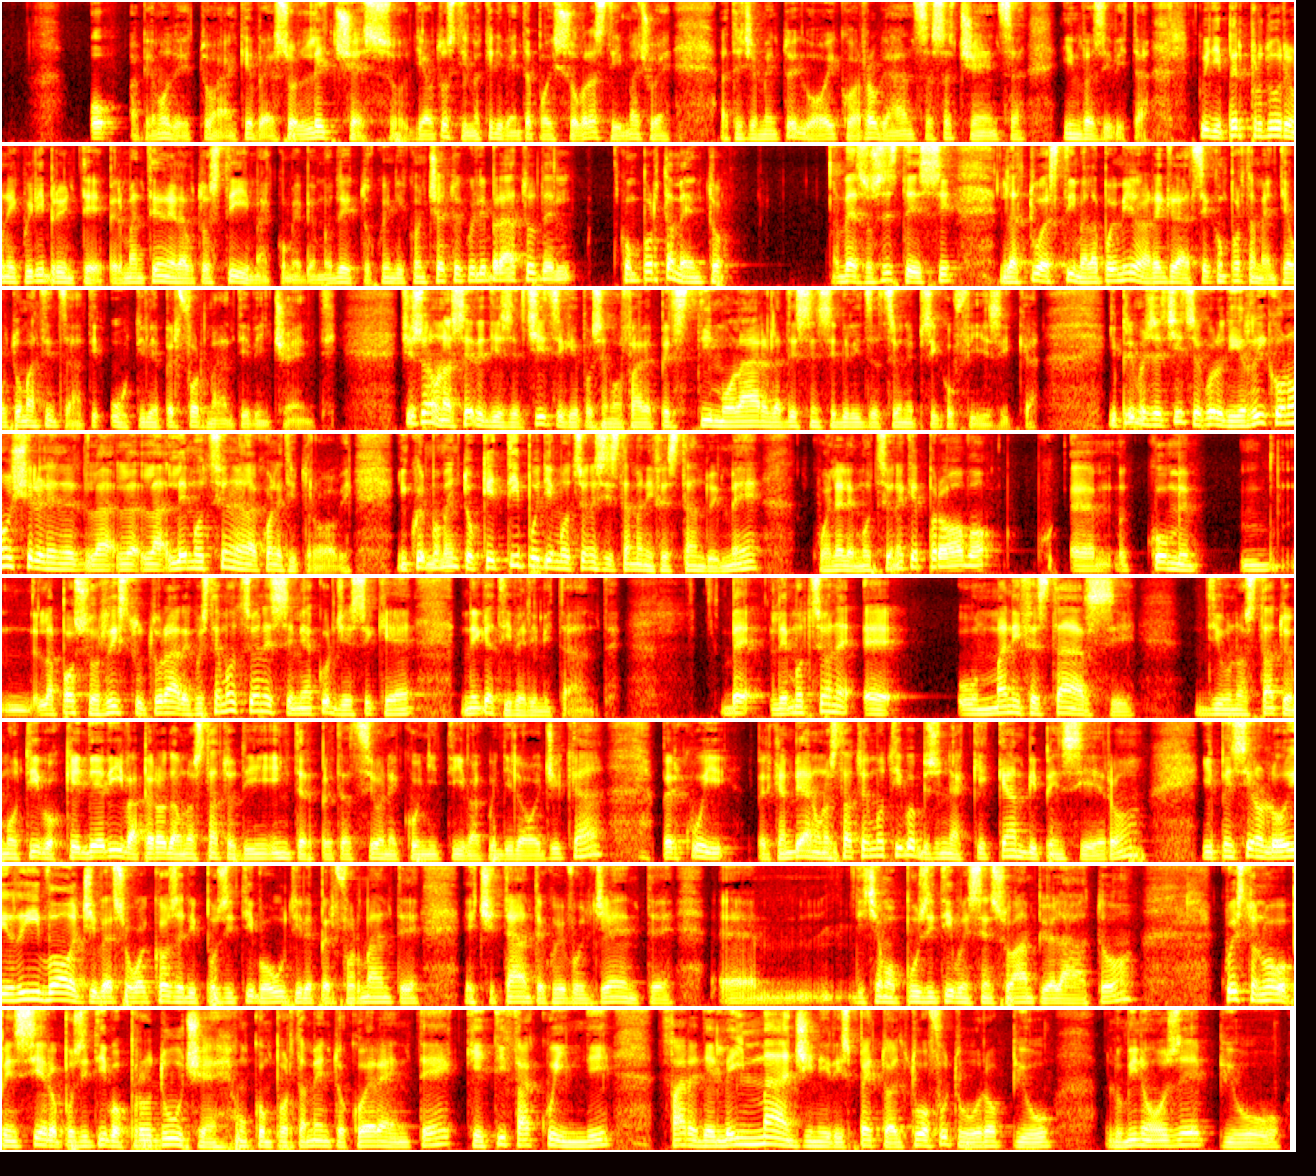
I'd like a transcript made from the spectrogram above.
o abbiamo detto anche verso l'eccesso di autostima che diventa poi sovrastima, cioè atteggiamento egoico, arroganza, saccenza, invasività. Quindi per produrre un equilibrio in te, per mantenere l'autostima, come abbiamo detto, quindi il concetto equilibrato del comportamento, verso se stessi, la tua stima la puoi migliorare grazie a comportamenti automatizzati, utili, performanti e vincenti. Ci sono una serie di esercizi che possiamo fare per stimolare la desensibilizzazione psicofisica. Il primo esercizio è quello di riconoscere la, la, la, l'emozione nella quale ti trovi. In quel momento che tipo di emozione si sta manifestando in me, qual è l'emozione che provo, ehm, come mm, la posso ristrutturare questa emozione se mi accorgessi che è negativa e limitante. Beh, l'emozione è un manifestarsi di uno stato emotivo che deriva però da uno stato di interpretazione cognitiva, quindi logica, per cui per cambiare uno stato emotivo bisogna che cambi pensiero, il pensiero lo rivolgi verso qualcosa di positivo, utile, performante, eccitante, coinvolgente, ehm, diciamo positivo in senso ampio e lato, questo nuovo pensiero positivo produce un comportamento coerente che ti fa quindi fare delle immagini rispetto al tuo futuro più luminose, più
